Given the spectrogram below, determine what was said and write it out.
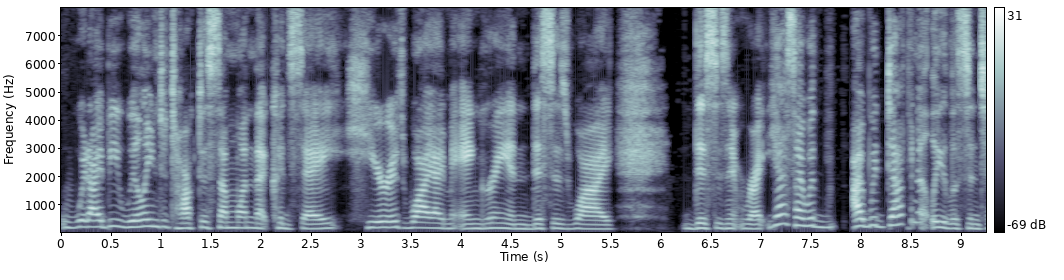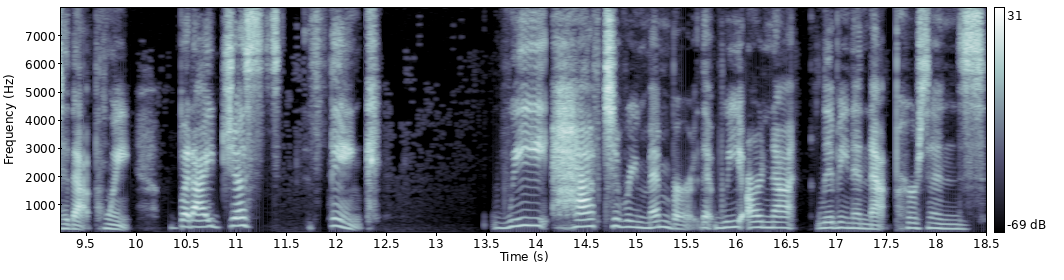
would I be willing to talk to someone that could say, here is why I'm angry and this is why this isn't right. Yes, I would I would definitely listen to that point. But I just think we have to remember that we are not living in that person's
